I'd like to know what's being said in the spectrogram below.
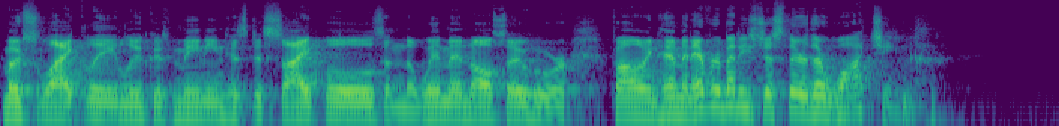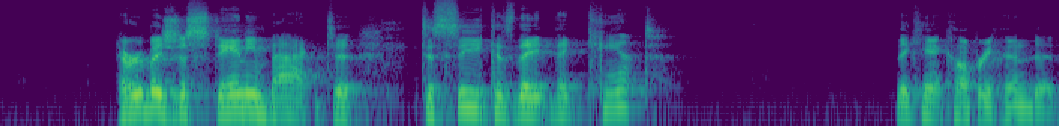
most likely, Luke is meaning his disciples and the women also who are following him, and everybody's just there, they're watching. Everybody's just standing back to, to see because they, they can't they can't comprehend it.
